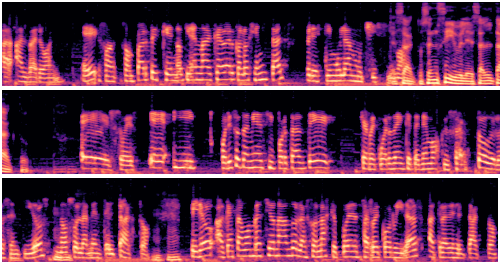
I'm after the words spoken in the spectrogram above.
a- al varón. ¿eh? Son, son partes que no tienen nada que ver con lo genital, pero estimulan muchísimo. Exacto, sensibles al tacto. Eso es. Eh, y por eso también es importante que recuerden que tenemos que usar todos los sentidos, no solamente el tacto. Pero acá estamos mencionando las zonas que pueden ser recorridas a través del tacto.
